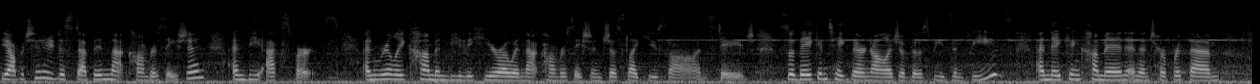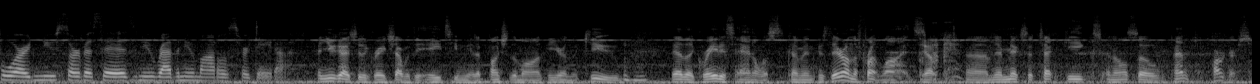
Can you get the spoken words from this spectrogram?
the opportunity to step in that conversation and be experts and really come and be the hero in that conversation just like you saw on stage. So they can take their knowledge of those speeds and feeds and they can come in and interpret them for new services, new revenue models for data. And you guys did a great job with the A team. We had a bunch of them on here in theCUBE. Mm-hmm. They're the greatest analysts to come in because they're on the front lines. Yep. Um, they're a mix of tech geeks and also partners.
